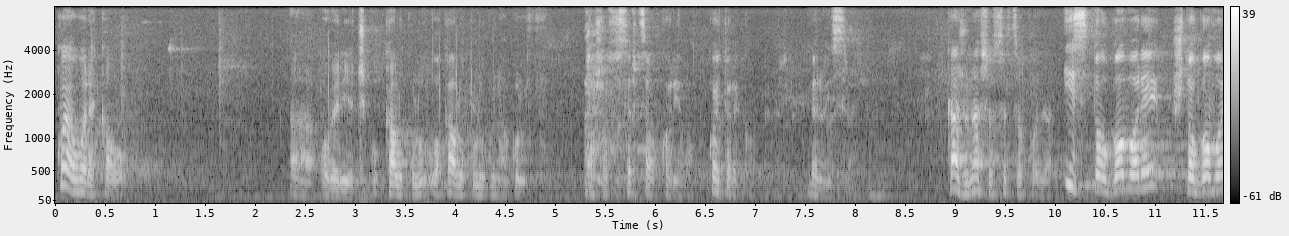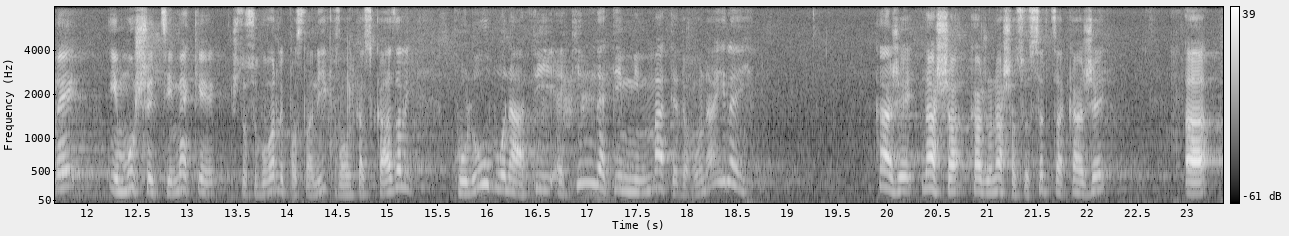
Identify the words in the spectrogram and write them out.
Ko je ovo rekao a, ove riječi, Kalukulu, o kalukulu na golf. Naša su srca okorjela. Ko je to rekao? Beno Israel. Kažu naša srca okorila. Isto govore što govore i mušici meke što su govorili poslaniku, znači kad su kazali, kulubuna fi ekinneti mimate dohuna ilaih. Kaže, naša, kažu, naša su srca, kaže, a,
